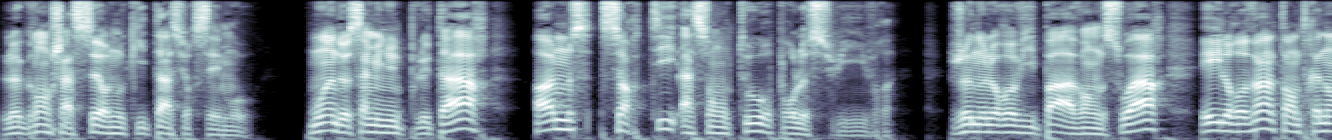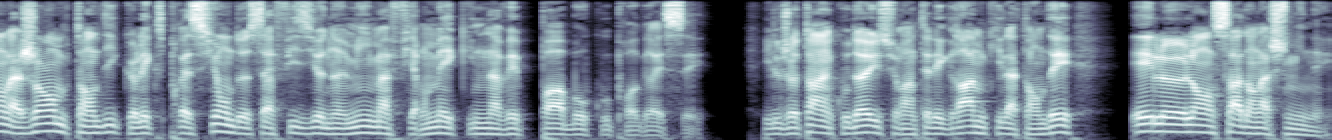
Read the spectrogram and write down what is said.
le grand chasseur nous quitta sur ces mots. Moins de cinq minutes plus tard, Holmes sortit à son tour pour le suivre. Je ne le revis pas avant le soir, et il revint entraînant la jambe tandis que l'expression de sa physionomie m'affirmait qu'il n'avait pas beaucoup progressé. Il jeta un coup d'œil sur un télégramme qui l'attendait et le lança dans la cheminée.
